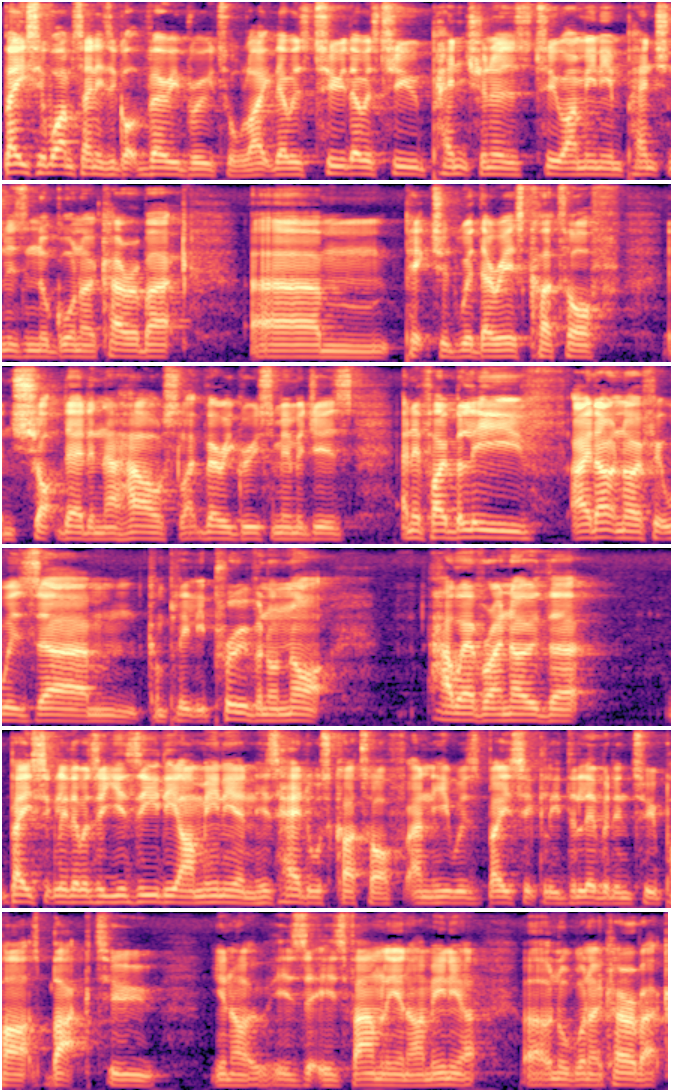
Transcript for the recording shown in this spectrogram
basically what I'm saying is it got very brutal. Like there was two there was two pensioners, two Armenian pensioners in Nagorno Karabakh, um, pictured with their ears cut off and shot dead in their house, like very gruesome images. And if I believe, I don't know if it was um, completely proven or not. However, I know that basically there was a Yazidi Armenian, his head was cut off, and he was basically delivered in two parts back to you know his his family in Armenia, uh, Nagorno Karabakh.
